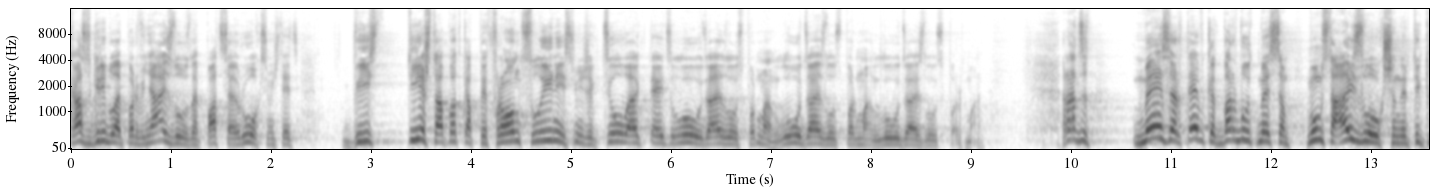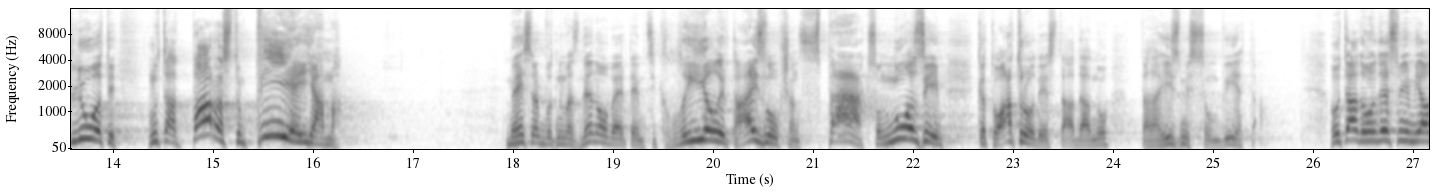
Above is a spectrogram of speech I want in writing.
kas grib, lai par viņu aizlūdz, lai pacēl rokas, viņš teica, vis, tieši tāpat kā pie frontes līnijas, viņš cilvēki teica, lūdzu, aizlūdz par mani, lūdzu, aizlūdz par mani, lūdzu, aizlūdz par mani. Redzat, mēs ar tevi, kad varbūt mēs esam, mums tā aizlūgšana ir tik ļoti nu, parasta un pieejama Mēs varbūt nemaz nenovērtējam, cik liela ir tā aizlūgšanas spēks un nozīme, ka tu atrodies tādā, nu, tādā izmisuma vietā. Nu, tādu, un es viņam jau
